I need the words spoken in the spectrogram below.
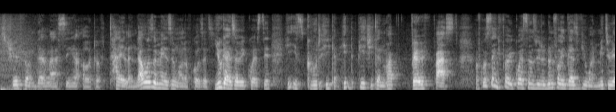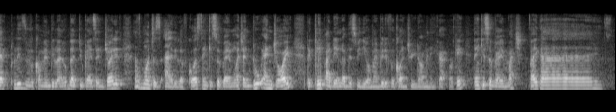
straight from The Masked Singer out of Thailand. That was amazing one of course that you guys are requested. He is good. He can hit the pitch. He can rap very fast. Of course, thank you for your questions video. Don't forget guys, if you want me to react, please leave a comment below. I hope that you guys enjoyed it as much as I did. Of course, thank you so very much and do enjoy the clip at the end of this video, my beautiful country, Dominica. Okay, thank you so very much. Bye guys.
